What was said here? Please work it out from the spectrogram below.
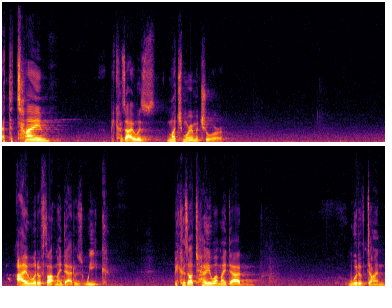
at the time, because I was much more immature, I would have thought my dad was weak. Because I'll tell you what my dad would have done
